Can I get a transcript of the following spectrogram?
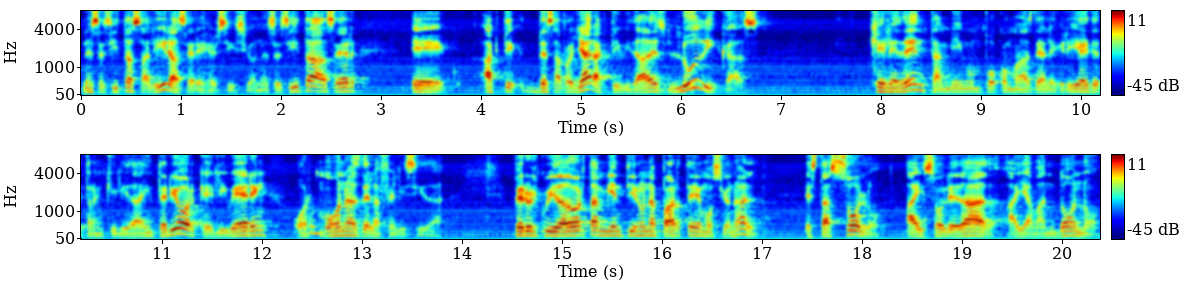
necesita salir a hacer ejercicio, necesita hacer, eh, desarrollar actividades lúdicas que le den también un poco más de alegría y de tranquilidad interior, que liberen hormonas de la felicidad. Pero el cuidador también tiene una parte emocional. Está solo, hay soledad, hay abandono,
